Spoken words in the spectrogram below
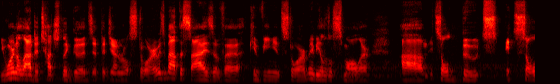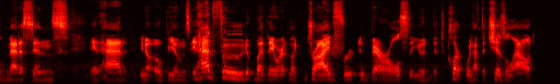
You weren't allowed to touch the goods at the general store. It was about the size of a convenience store, maybe a little smaller. Um, it sold boots. It sold medicines. It had, you know, opiums. It had food, but they were like dried fruit in barrels that you would, the clerk would have to chisel out.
